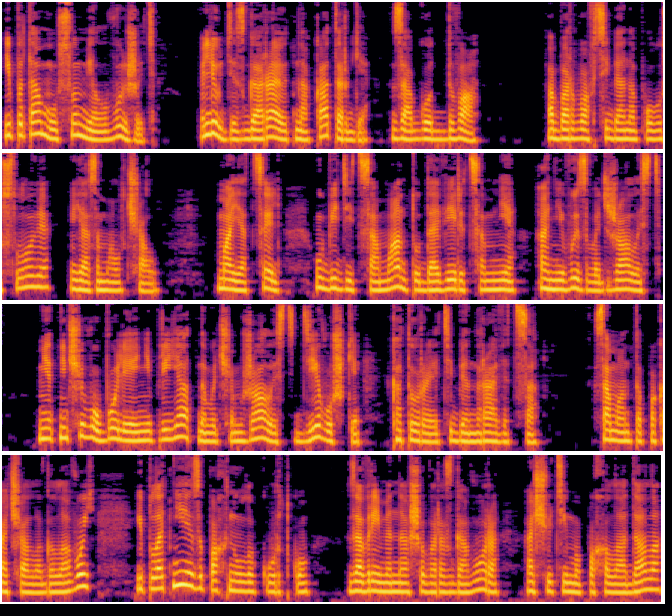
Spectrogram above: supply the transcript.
и потому сумел выжить. Люди сгорают на каторге за год-два. Оборвав себя на полуслове, я замолчал. Моя цель — убедить Саманту довериться мне, а не вызвать жалость. Нет ничего более неприятного, чем жалость девушки, которая тебе нравится. Саманта покачала головой и плотнее запахнула куртку, за время нашего разговора ощутимо похолодало,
